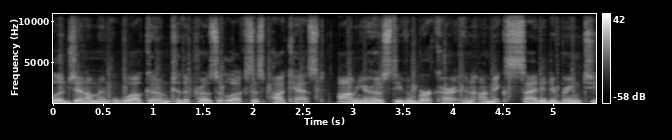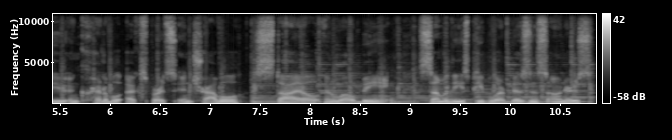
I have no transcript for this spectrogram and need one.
Hello, gentlemen. Welcome to the Prosit Luxus podcast. I'm your host, Stephen Burkhart, and I'm excited to bring to you incredible experts in travel, style, and well being. Some of these people are business owners,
